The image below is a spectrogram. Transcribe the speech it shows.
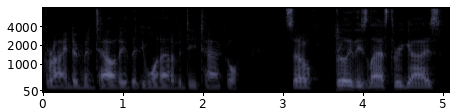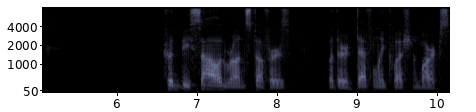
grinder mentality that you want out of a D tackle. So really these last three guys could be solid run stuffers, but there are definitely question marks.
